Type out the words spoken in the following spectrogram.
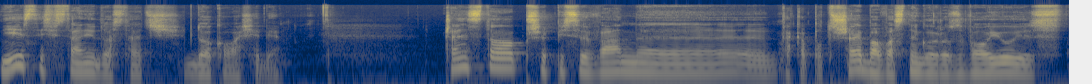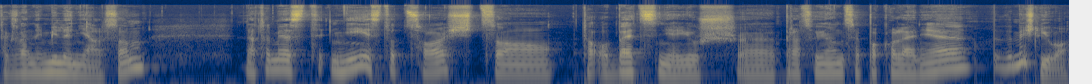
nie jesteś w stanie dostać dookoła siebie. Często przepisywana taka potrzeba własnego rozwoju jest tak zwany millennialsom, Natomiast nie jest to coś, co to obecnie już e, pracujące pokolenie wymyśliło.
